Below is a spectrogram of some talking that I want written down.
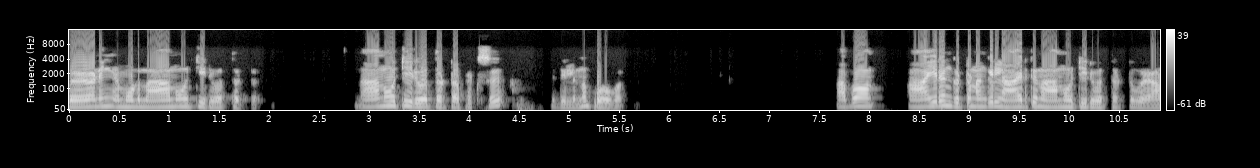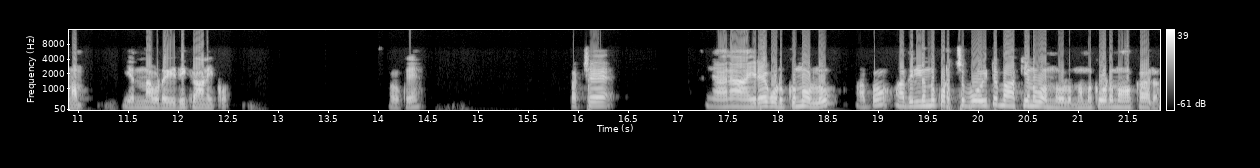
ബേണിംഗ് എമൗണ്ട് നാനൂറ്റി ഇരുപത്തെട്ട് നാനൂറ്റി ഇരുപത്തെട്ട് അപെക്സ് ഇതിൽ നിന്ന് പോകും. അപ്പോൾ ആയിരം കിട്ടണമെങ്കിൽ ആയിരത്തി നാനൂറ്റി ഇരുപത്തെട്ട് വേണം എന്നവിടെ എഴുതി കാണിക്കും. ഓക്കെ? പക്ഷേ ഞാൻ ആയിരം കൊടുക്കുന്നുള്ളൂ. അപ്പോൾ അതിൽ നിന്ന് കുറച്ച് പോയിട്ട് ബാക്കിയൊന്ന് വന്നോളൂ. നമുക്കിവിടെ നോക്കാലോ.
